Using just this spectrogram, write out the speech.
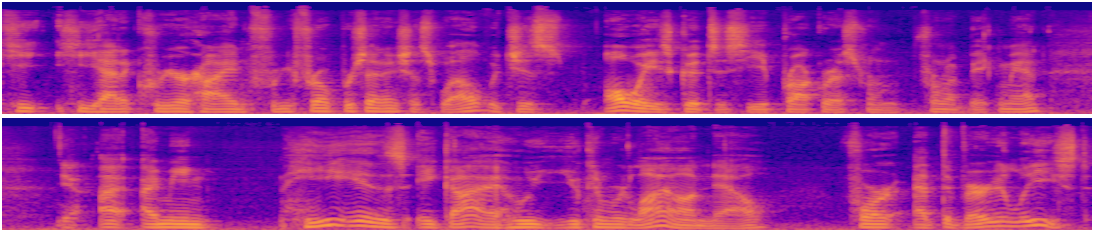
He, he had a career high in free throw percentage as well, which is always good to see progress from, from a big man. Yeah. I, I mean, he is a guy who you can rely on now for, at the very least,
